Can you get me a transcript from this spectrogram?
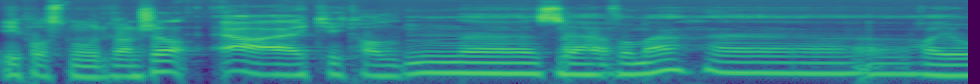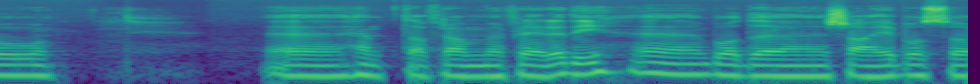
i Post Nord, kanskje. da Ja, Kvikkhalden så Ja. jeg for meg. Eh, har jo henta fram flere, de. Både Shaib og så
